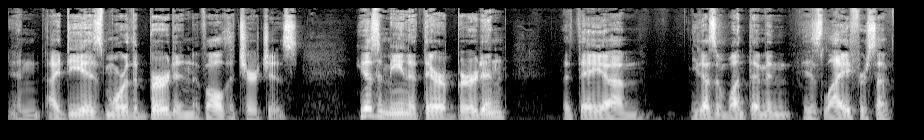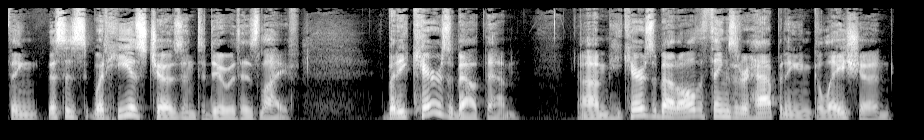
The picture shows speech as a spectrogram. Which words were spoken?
and idea is more the burden of all the churches. He doesn't mean that they're a burden, that they um, he doesn't want them in his life or something. This is what he has chosen to do with his life. But he cares about them. Um, he cares about all the things that are happening in Galatia and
